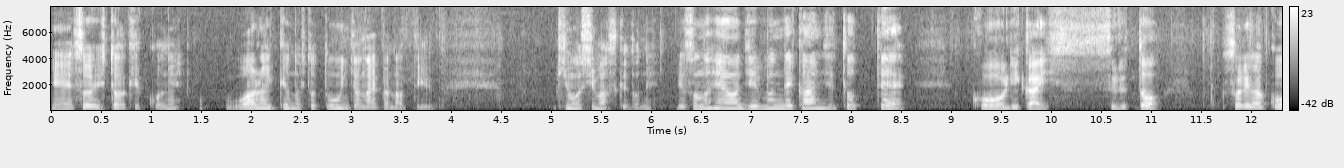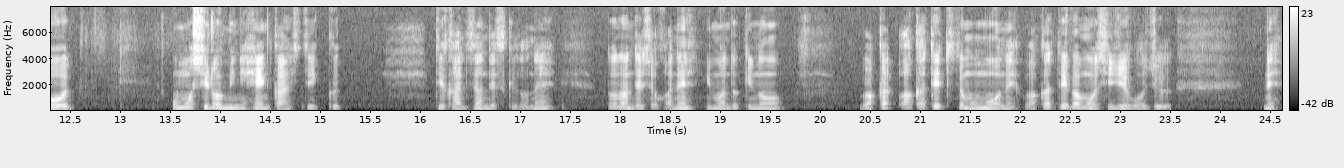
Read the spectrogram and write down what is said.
えー、そういう人が結構ねお笑い系の人って多いんじゃないかなっていう気もしますけどね。でその辺を自分で感じ取ってこう理解するとそれがこう面白みに変換していくっていう感じなんですけどね。どうなんでしょうかね。今時の若若手っつってももうね若手がもう4050ね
